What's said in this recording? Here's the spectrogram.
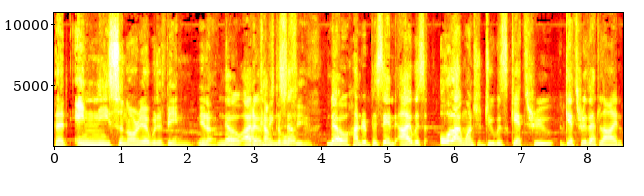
that any scenario would have been, you know, No, I don't think so. for you? No, hundred percent. I was all I wanted to do was get through get through that line,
